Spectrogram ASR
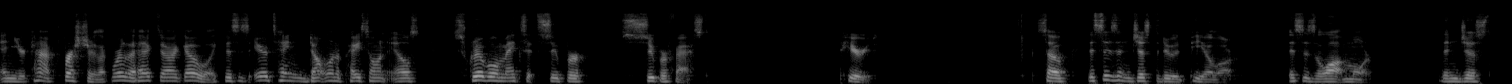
and you're kind of frustrated, like, where the heck do I go? Like, this is irritating. Don't want to pay someone else. Sqribble makes it super, super fast. Period. So, this isn't just to do with PLR. This is a lot more than just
